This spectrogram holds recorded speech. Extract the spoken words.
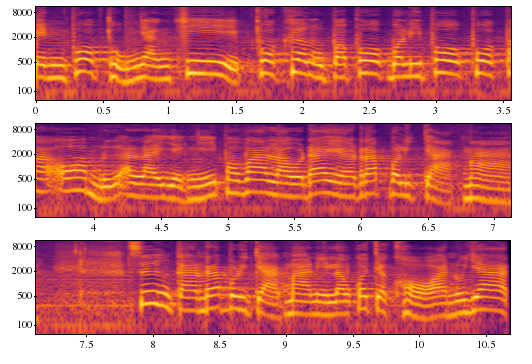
เป็นพวกถุงยางชีพ พวกเครื่องอุปโภคบริโภค พวกผ้าอ้อมหรืออะไรอย่างนี้ เพราะว่าเราได้รับบริจาคมา ซึ่งการรับบริจาคมานี่เราก็จะขออนุญาต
